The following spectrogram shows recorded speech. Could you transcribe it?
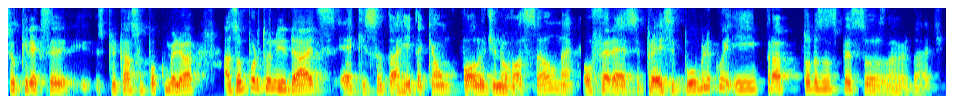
Eu queria que você explicasse um pouco melhor as oportunidades é, que Santa Rita, que é um polo de inovação, né, oferece para esse público e para todas as pessoas, na verdade.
